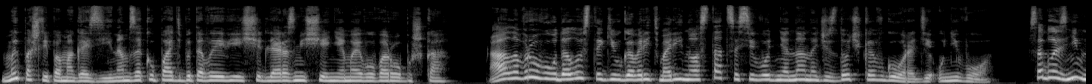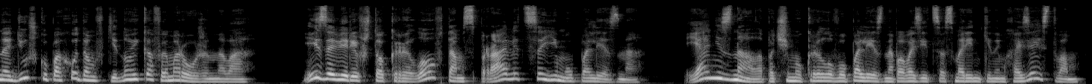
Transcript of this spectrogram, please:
Мы пошли по магазинам закупать бытовые вещи для размещения моего воробушка. А Лаврову удалось таки уговорить Марину остаться сегодня на ночь с дочкой в городе у него соблазнив Надюшку походом в кино и кафе мороженого. И заверив, что Крылов там справится, ему полезно. Я не знала, почему Крылову полезно повозиться с Маринкиным хозяйством,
